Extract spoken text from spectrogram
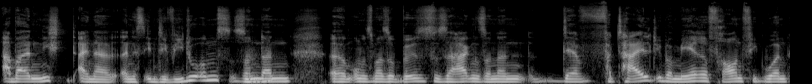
aber nicht einer, eines Individuums, sondern, mhm. ähm, um es mal so böse zu sagen, sondern der verteilt über mehrere Frauenfiguren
